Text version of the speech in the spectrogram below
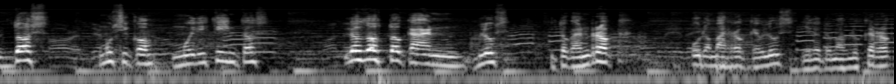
dos músicos muy distintos. Los dos tocan blues y tocan rock, uno más rock que blues y el otro más blues que rock.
